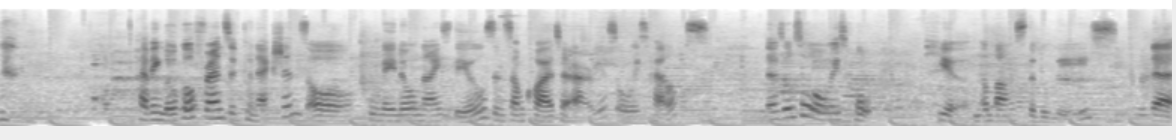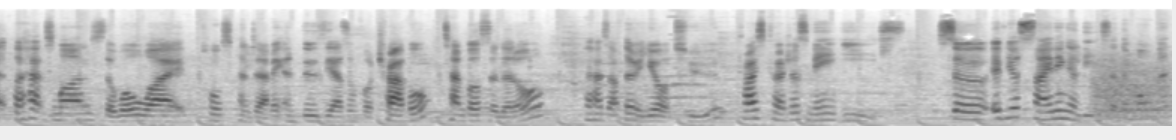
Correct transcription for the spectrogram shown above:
Having local friends and connections or who may know nice deals in some quieter areas always helps. There's also always hope here amongst the Bugis that perhaps once the worldwide post-pandemic enthusiasm for travel tempers a little, perhaps after a year or two, price pressures may ease. So if you're signing a lease at the moment,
